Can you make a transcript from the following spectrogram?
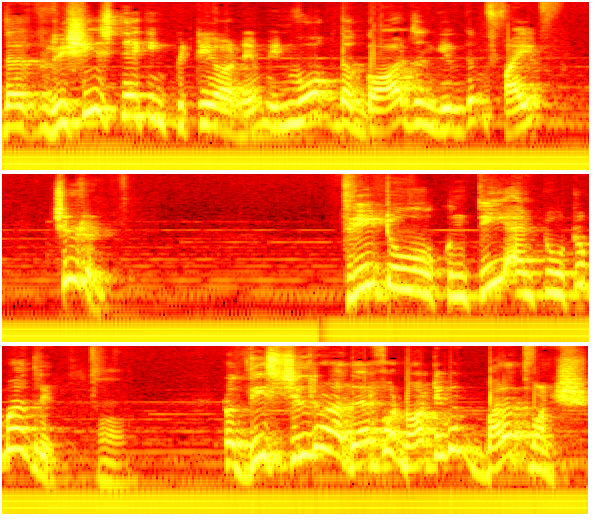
The rishis taking pity on him invoke the gods and give them five children. Three to Kunti and two to Madri. Now these children are therefore not even Bharat Vansh.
